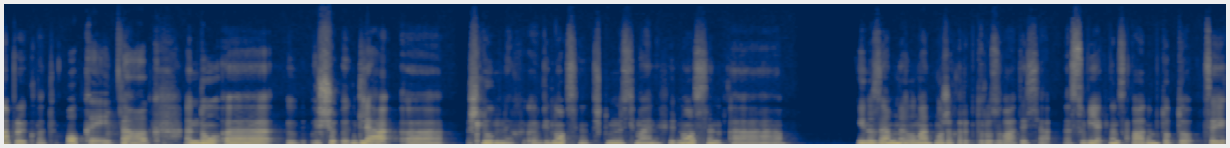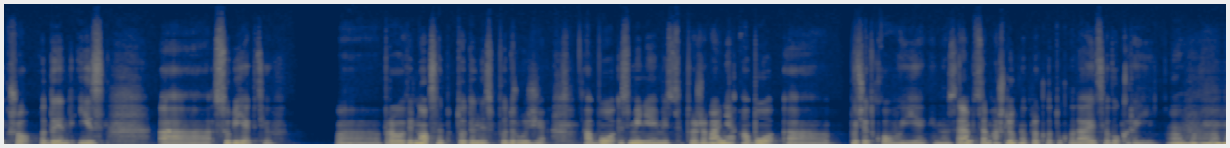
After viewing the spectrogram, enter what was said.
Наприклад, Окей, так. ну е, що для е, шлюбних відносин, шлюбно-сімейних відносин. Іноземний елемент може характеризуватися суб'єктним складом, тобто це якщо один із суб'єктів правовідносин, тобто один із подружжя, або змінює місце проживання, або початково є іноземцем, а шлюб, наприклад, укладається в Україні. Угу.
